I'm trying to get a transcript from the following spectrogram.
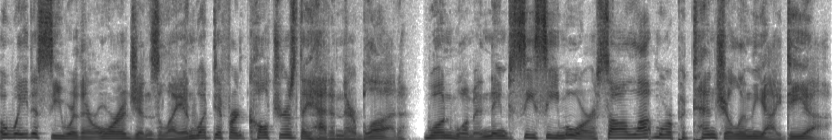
a way to see where their origins lay and what different cultures they had in their blood. One woman named CeCe Moore saw a lot more potential in the idea.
